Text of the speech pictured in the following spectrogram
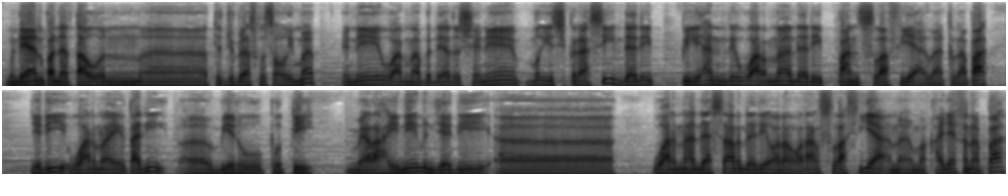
Kemudian pada tahun uh, 1705 ini warna bendera Rusia ini menginspirasi dari pilihan dari warna dari Panslavia. Nah, kenapa? Jadi warna yang tadi uh, biru, putih, merah ini menjadi uh, warna dasar dari orang-orang Slavia. Nah, makanya kenapa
